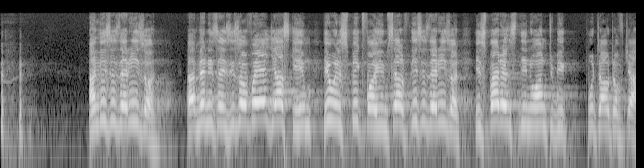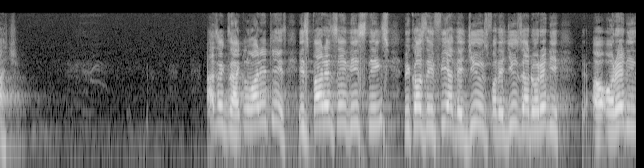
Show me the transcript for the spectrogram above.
and this is the reason. And then he says, He's of age, ask him. He will speak for himself. This is the reason. His parents didn't want to be put out of church. That's exactly what it is. His parents say these things because they fear the Jews, for the Jews had already, uh, already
